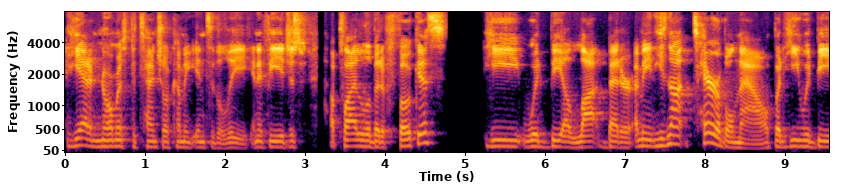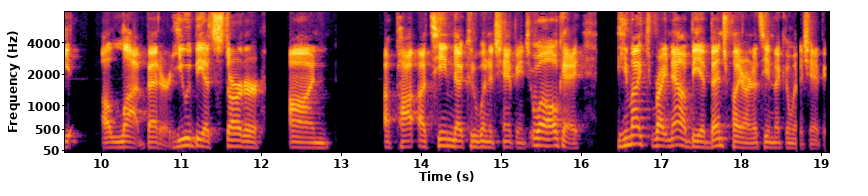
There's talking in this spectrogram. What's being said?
he had enormous potential coming into the league, and if he just applied a little bit of focus, he would be a lot better. I mean, he's not terrible now, but he would be a lot better. He would be a starter on a po- a team that could win a championship. Well, okay, he might right now be a bench player on a team that can win a championship,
